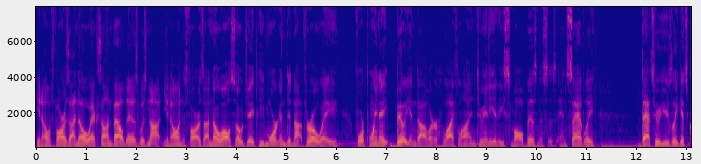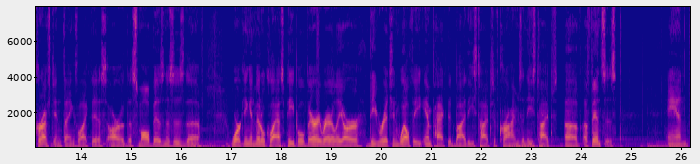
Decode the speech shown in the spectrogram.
you know, as far as I know, Exxon Valdez was not, you know, and as far as I know also, JP Morgan did not throw a $4.8 billion lifeline to any of these small businesses. And sadly, that's who usually gets crushed in things like this are the small businesses, the working and middle class people. Very rarely are the rich and wealthy impacted by these types of crimes and these types of offenses. And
